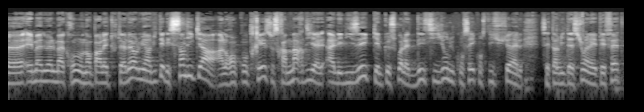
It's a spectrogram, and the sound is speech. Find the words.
euh, Emmanuel Macron, on en parlait tout à l'heure, lui a invité les syndicats à le rencontrer. Ce sera mardi à, l'Elysée, quelle que soit la décision du Conseil constitutionnel. Cette invitation, elle a été faite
